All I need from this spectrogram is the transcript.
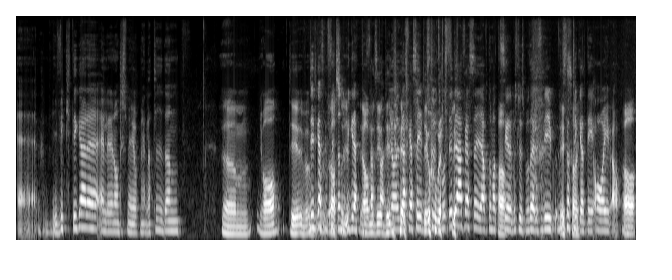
eh, liksom blir viktigare eller är det någonting som jag har gjort med hela tiden? Um, ja, det, det är ett ganska flytande alltså, begrepp ja, det, det, ja, det, är därför jag säger, det, beslutsmod- det är därför jag säger automatiserade ja. beslutsmodeller. För det är, vissa Exakt. tycker att det är AI. Ja, ja.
